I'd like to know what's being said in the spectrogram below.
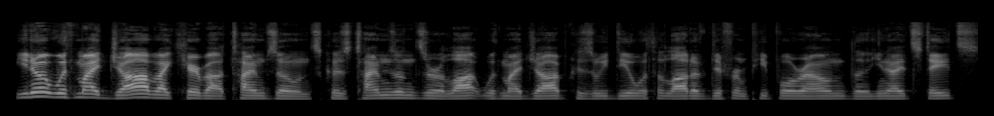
you know, with my job, I care about time zones because time zones are a lot with my job because we deal with a lot of different people around the United States.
